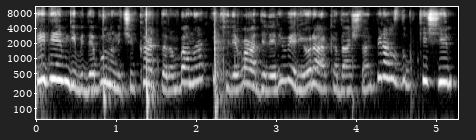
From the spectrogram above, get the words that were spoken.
Dediğim gibi de bunun için kartlarım bana ikili vadeleri veriyor arkadaşlar. Biraz da bu kişi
